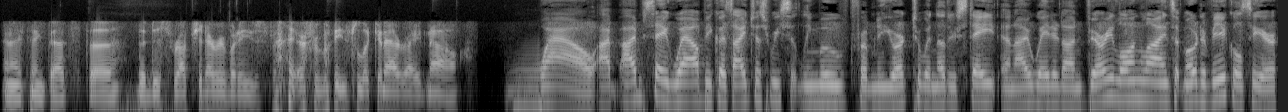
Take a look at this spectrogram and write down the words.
And I think that's the the disruption everybody's everybody's looking at right now. Wow. I'm, I'm saying wow because I just recently moved from New York to another state and I waited on very long lines at motor vehicles here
